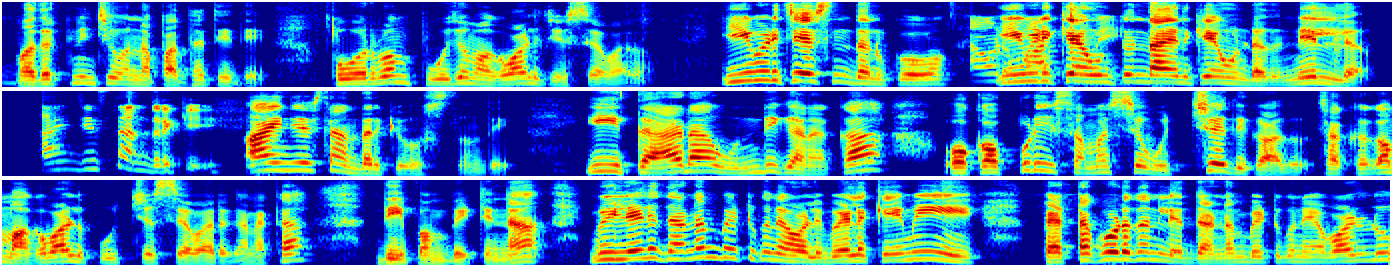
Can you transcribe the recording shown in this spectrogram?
మొదటి నుంచి ఉన్న పద్ధతి ఇది. పూర్వం పూజ మగవాళ్ళు చేసేవారు. ఈవిడ చేసింది అనుకో ఈవిడికే. ఉంటుంది ఆయనకే ఉండదు. నిల్. ఆయన చేస్తే అందరికి. ఆయన చేస్తే అందరికీ వస్తుంది. ఈ తేడా ఉంది గనక ఒకప్పుడు ఈ సమస్య వచ్చేది కాదు. చక్కగా మగవాళ్ళు పూజ చేసేవారు గనక దీపం పెట్టినా వీళ్ళని దండం పెట్టుకునేవాళ్ళు. వీళ్ళకేమీ పెట్టకూడదని లేదు. దండం పెట్టుకునేవాళ్ళు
